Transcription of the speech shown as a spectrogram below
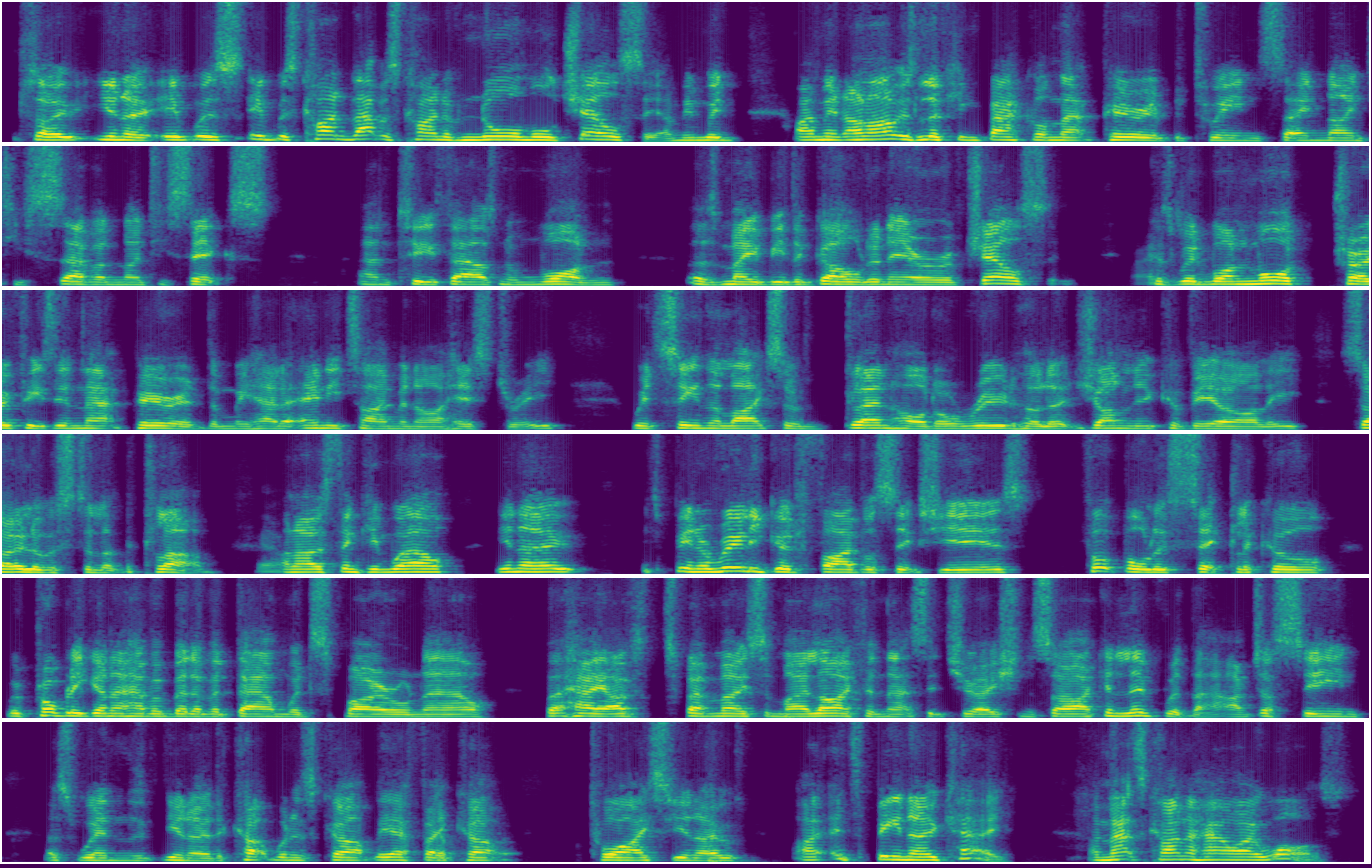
so you know it was it was kind of that was kind of normal chelsea i mean we i mean and i was looking back on that period between say 97 96 and 2001 as maybe the golden era of Chelsea because right. we'd won more trophies in that period than we had at any time in our history. We'd seen the likes of Glenn Hoddle, Ruud Gullit, Gianluca Vialli. Zola was still at the club. Yeah. And I was thinking, well, you know, it's been a really good five or six years. Football is cyclical. We're probably going to have a bit of a downward spiral now. But hey, I've spent most of my life in that situation, so I can live with that. I've just seen us win, you know, the Cup Winners' Cup, the FA Cup twice. You know, I, it's been okay and that's kind of how I was.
